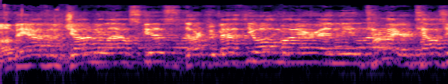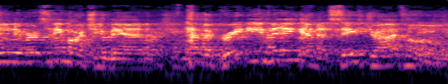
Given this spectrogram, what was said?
On behalf of John Malauskas, Dr. Matthew Altmeyer, and the entire Towson University Marching Band, have a great evening and a safe drive home.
